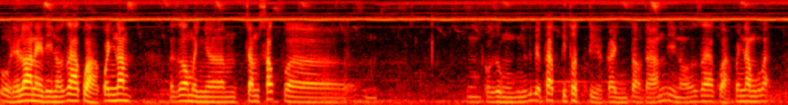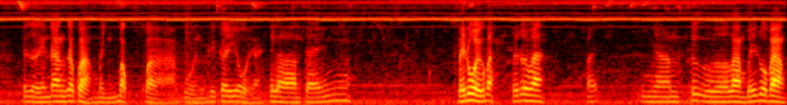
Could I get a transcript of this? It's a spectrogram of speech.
Ổi Đài Loan này thì nó ra quả quanh năm. Do mình à, chăm sóc và ừ, có dùng những cái biện pháp kỹ thuật tỉa cành, tạo tán thì nó ra quả quanh năm các bạn bây giờ em đang ra quả mình bọc quả của những cái cây ổi này. Đây là cái bế ruồi các bạn bế ruồi vàng. Đấy mình à, tự làm bế rùa vàng.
